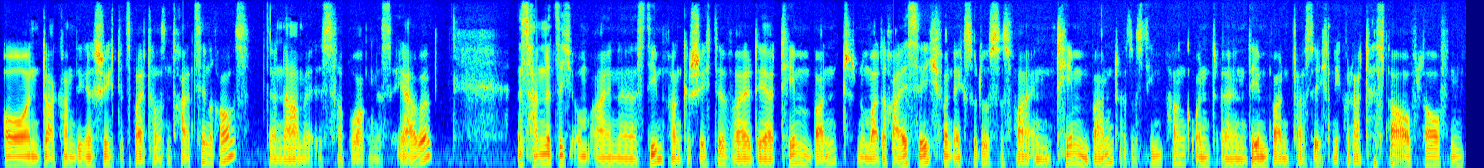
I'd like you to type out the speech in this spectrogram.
Und da kam die Geschichte 2013 raus. Der Name ist Verborgenes Erbe. Es handelt sich um eine Steampunk-Geschichte, weil der Themenband Nummer 30 von Exodus, das war ein Themenband, also Steampunk, und in dem Band lasse ich Nikola Tesla auflaufen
